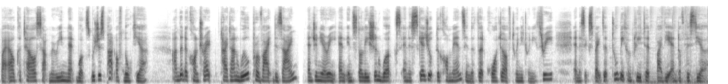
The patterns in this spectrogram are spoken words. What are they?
by Alcatel Submarine Networks, which is part of Nokia. Under the contract, Titan will provide design, engineering, and installation works and is scheduled to commence in the third quarter of 2023 and is expected to be completed by the end of this year.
